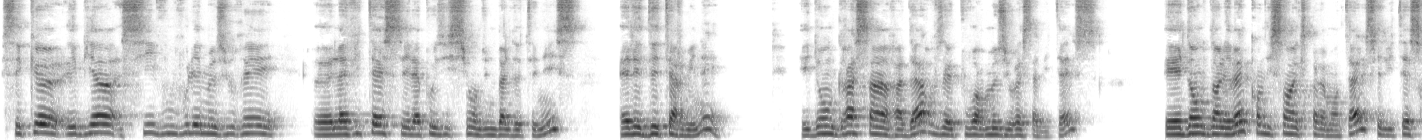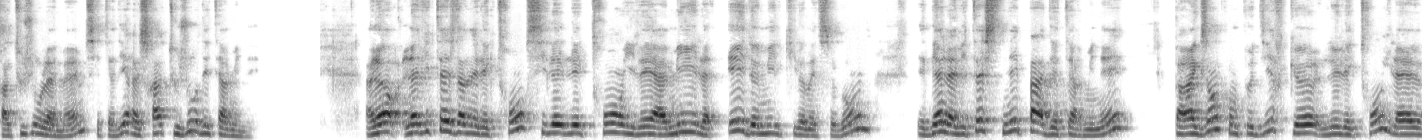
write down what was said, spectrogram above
c'est que, eh bien, si vous voulez mesurer euh, la vitesse et la position d'une balle de tennis, elle est déterminée. Et donc, grâce à un radar, vous allez pouvoir mesurer sa vitesse. Et donc, dans les mêmes conditions expérimentales, cette vitesse sera toujours la même, c'est-à-dire elle sera toujours déterminée. Alors, la vitesse d'un électron, si l'électron il est à 1000 et 2000 km secondes, eh bien, la vitesse n'est pas déterminée. Par exemple, on peut dire que l'électron, il a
